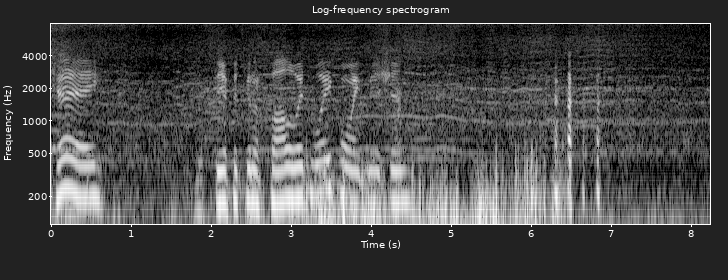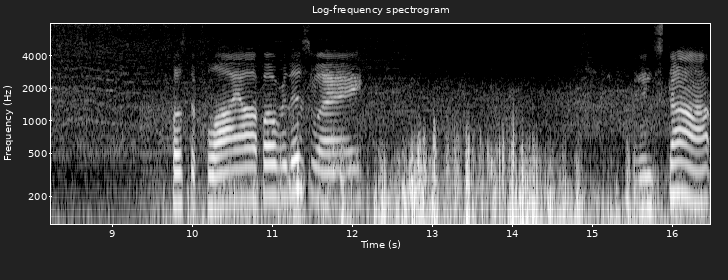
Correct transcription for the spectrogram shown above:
Okay. Let's see if it's going to follow its waypoint mission. Supposed to fly off over this way. And then stop.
